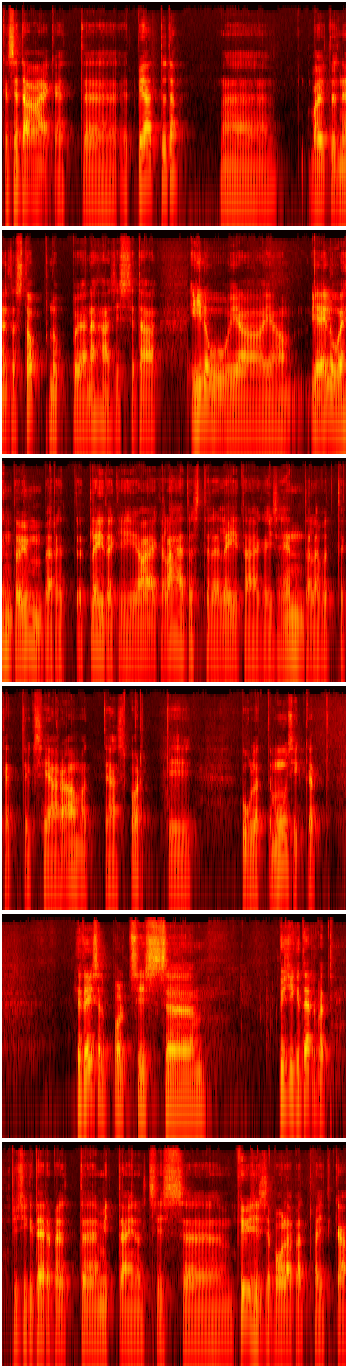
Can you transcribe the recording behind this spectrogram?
ka seda aega, et, äh, et peatuda äh,. vajutada nii-öelda stopp nuppu ja näha siis seda ilu ja, ja, ja elu enda ümber, et, et leidagi aega lähedastele, leida aega iseendale, võtta kätte üks hea raamat, teha sporti, kuulata muusikat ja teiselt poolt siis äh, püsige terved, püsige tervelt äh, mitte ainult siis äh, füüsilise poole pealt, vaid ka,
